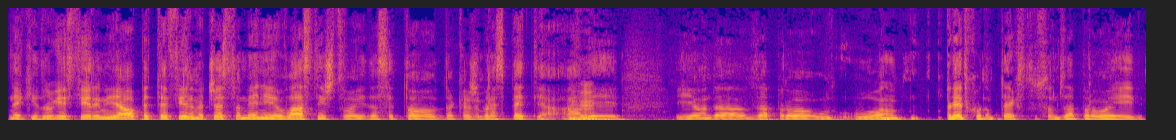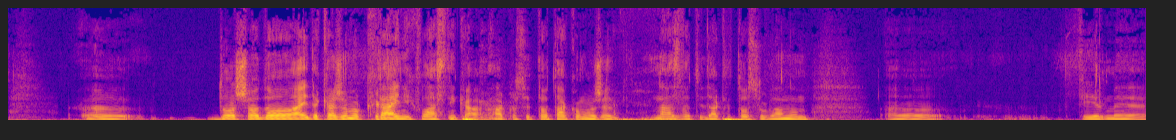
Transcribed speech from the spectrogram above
nekih drugih firmi, a opet te firme često menjaju vlasništvo i da se to, da kažem, raspetlja. Ali i onda zapravo u, u onom prethodnom tekstu sam zapravo i e, došao do, ajde da kažemo, krajnjih vlasnika, ako se to tako može nazvati. Dakle, to su uglavnom e, firme,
